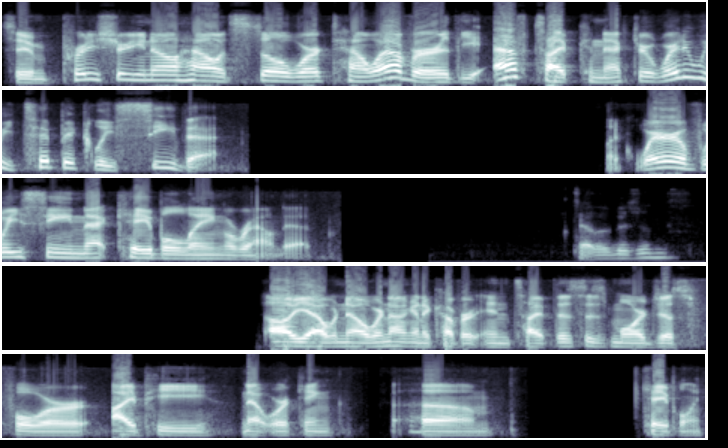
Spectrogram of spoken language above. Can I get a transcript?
So I'm pretty sure you know how it still worked. However, the F type connector, where do we typically see that? Like, where have we seen that cable laying around at? Televisions. Oh, yeah, well, no, we're not going to cover N type. This is more just for IP networking um, cabling.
